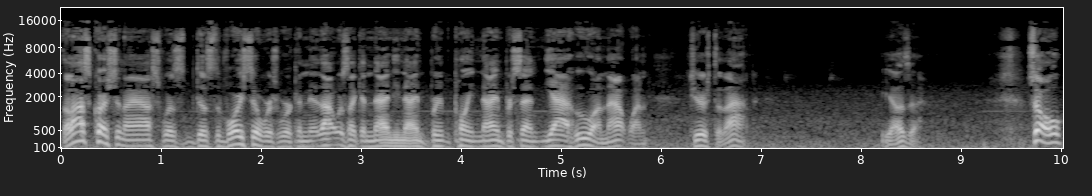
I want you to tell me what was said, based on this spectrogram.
The last question I asked was, does the voiceovers work? And that was like a 99.9% Yahoo on that one. Cheers to that. Yowza. So,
